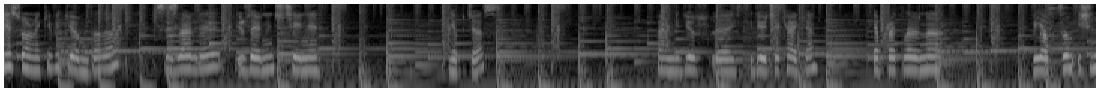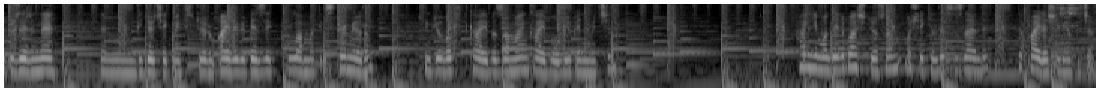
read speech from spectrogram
Bir sonraki videomda da sizlerle üzerinin çiçeğini yapacağız. Ben video e, video çekerken yapraklarını ve yaptığım işin üzerine video çekmek istiyorum. Ayrı bir bezi kullanmak istemiyorum. Çünkü vakit kaybı, zaman kaybı oluyor benim için. Hangi modeli başlıyorsam o şekilde sizlerle de paylaşım yapacağım.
